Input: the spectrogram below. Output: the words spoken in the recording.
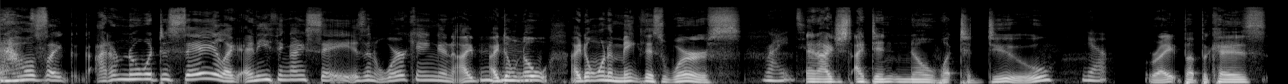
And I was like, I don't know what to say. Like anything I say isn't working and I I don't Mhm. know I don't want to make this worse. Right. And I just I didn't know what to do, Yeah. right? But because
